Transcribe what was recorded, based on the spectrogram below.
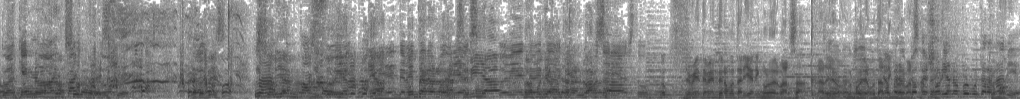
¿Tú a quién no hay Soria, Soria no podía Evidentemente votar no al. Sevilla, no podía a votar al no Barça. tú. Yo evidentemente no votaría ninguno del Barça. Claro, yo no podría votar No, ninguno del Barça. entonces Soria no puede votar a ¿Cómo? nadie.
